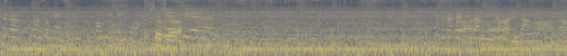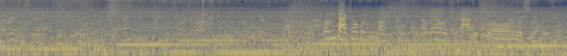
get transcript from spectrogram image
这个放送给你，蜂蜜苹果。谢谢。谢谢。这个可以吃到明天晚上哦。来，我们打车回去吗？好像没有直达的车。啊，也行。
